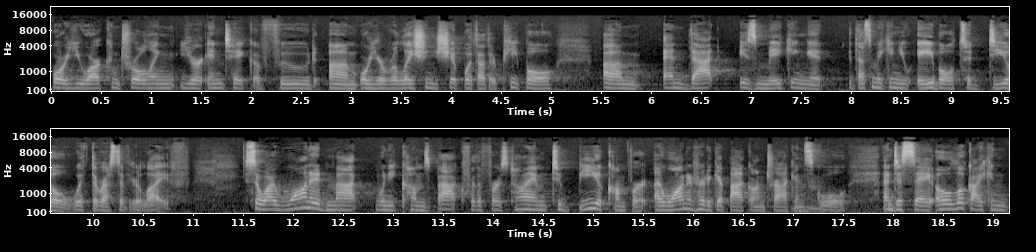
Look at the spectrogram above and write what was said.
or you are controlling your intake of food um, or your relationship with other people um, and that is making it that's making you able to deal with the rest of your life. So I wanted Matt, when he comes back for the first time, to be a comfort. I wanted her to get back on track in mm-hmm. school and to say, "Oh, look, I can,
